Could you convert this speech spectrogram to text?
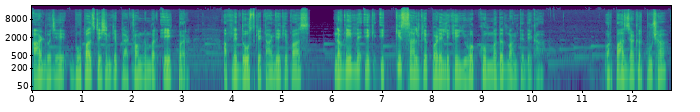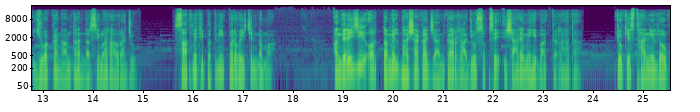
आठ बजे भोपाल स्टेशन के प्लेटफॉर्म नंबर एक पर अपने दोस्त के टांगे के पास नवनीत ने एक 21 साल के पढ़े लिखे युवक को मदद मांगते देखा और पास जाकर पूछा, युवक का नाम था नरसिम्हा राव राजू। साथ में थी पत्नी परवई चिन्नम्मा। अंग्रेज़ी और तमिल भाषा का जानकार राजू सबसे इशारे में ही बात कर रहा था, क्योंकि स्थानीय लोग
